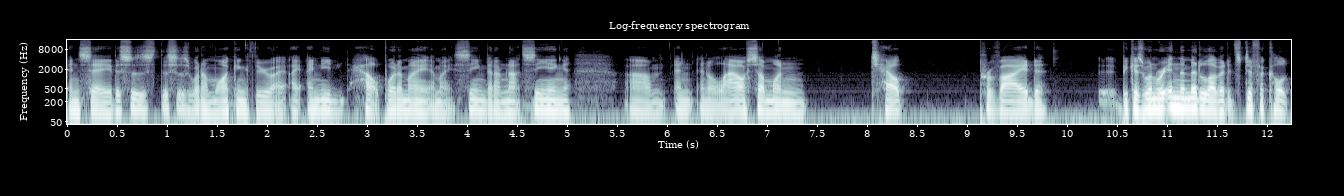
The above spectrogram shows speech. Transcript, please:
and say this is this is what I'm walking through. I, I, I need help. What am I am I seeing that I'm not seeing, um, and and allow someone to help provide because when we're in the middle of it, it's difficult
